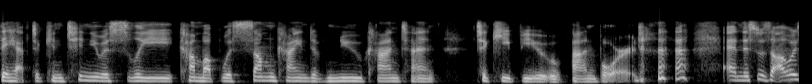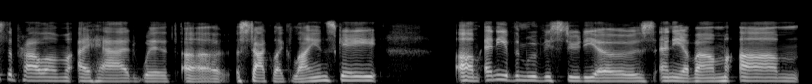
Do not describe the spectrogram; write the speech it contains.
they have to continuously come up with some kind of new content to keep you on board. And this was always the problem I had with uh, a stock like Lionsgate um, any of the movie studios any of them um,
